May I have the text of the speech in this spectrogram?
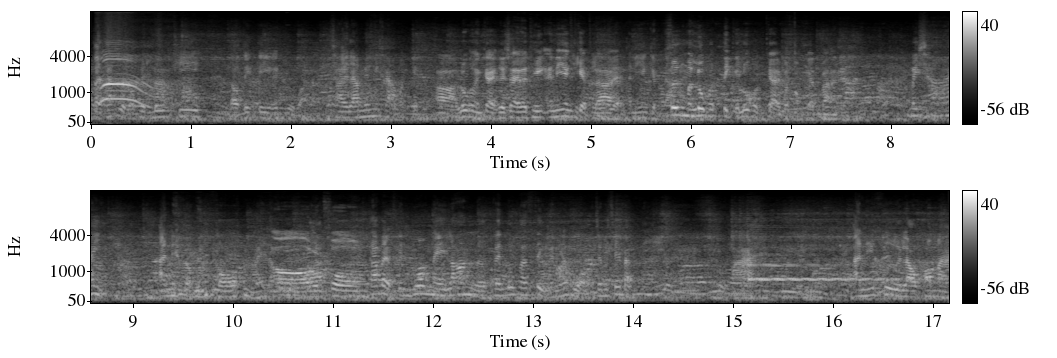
แต่ถ้าถือว่าเป็นลูกที่เราตีๆกันอยู่อะใช้แล้วไม่มีใครเอามาเก็บ อ่าลูกขนไก่คือใช้แล้วทิ้ง อันนี้ยังเก็บได้ อันนี้ยังเก็บได้ ซึ่งมันลูกพลาสติกกับลูกขนไก่ผสมกันมาเนี่ย ไม่ใช่ อันนี้แบบเป็นโฟมอ๋อเป็นโฟม ถ้าแบบเป็นพวกไนล่อนหรือเป็นลูกพลาสติกอันนี้หัวมันจะไม่ใช่แบบนี้ถูกไหม อันนี้คือเราเอามา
